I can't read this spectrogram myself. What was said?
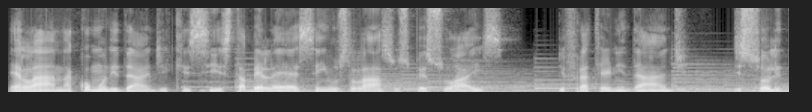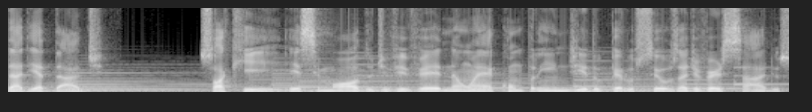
É lá, na comunidade, que se estabelecem os laços pessoais, de fraternidade, de solidariedade. Só que esse modo de viver não é compreendido pelos seus adversários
